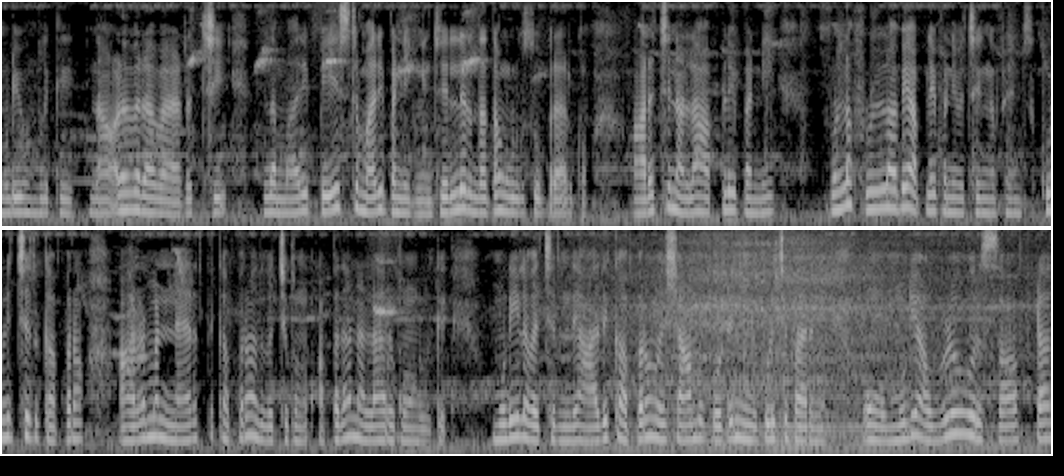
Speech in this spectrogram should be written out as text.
முடி உங்களுக்கு? இந்த ஆலோவேராவை அரைச்சி இந்த மாதிரி பேஸ்ட்டு மாதிரி பண்ணிக்கங்க. ஜெல் இருந்தால் தான் உங்களுக்கு சூப்பராக இருக்கும். அரைச்சி நல்லா அப்ளை பண்ணி ஃபுல்லாக ஃபுல்லாகவே அப்ளை பண்ணி வச்சுக்கோங்க ஃப்ரெண்ட்ஸ் குளித்ததுக்கப்புறம் அரை மணி நேரத்துக்கு அப்புறம் அது வச்சுக்கணும். அப்போ தான் நல்லாயிருக்கும் உங்களுக்கு. முடியில் வச்சுருந்து அதுக்கப்புறம் ஒரு ஷாம்பு போட்டு நீங்கள் குளித்து பாருங்கள் உங்கள் முடி அவ்வளோ ஒரு சாஃப்டாக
